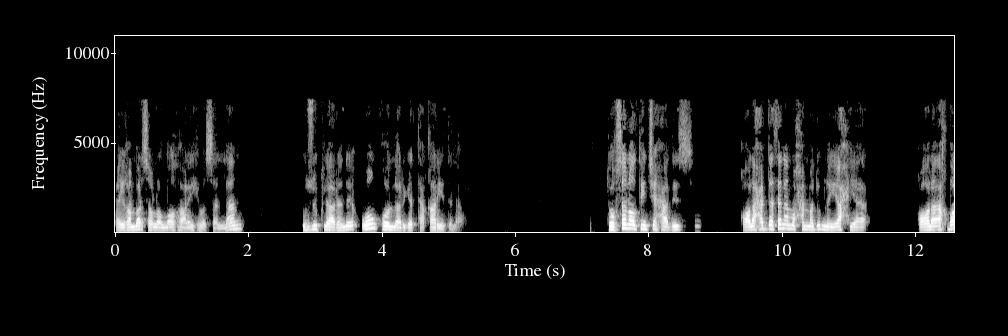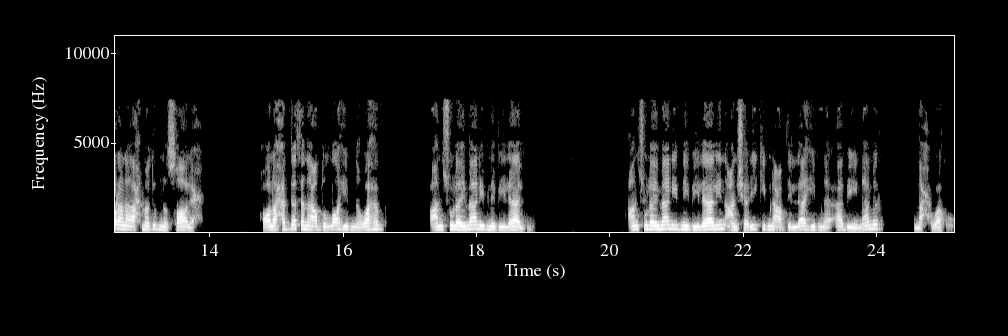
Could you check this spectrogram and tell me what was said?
payg'ambar sollallohu alayhi vasallam uzuklarini o'ng qo'llariga taqar edilar to'qson oltinchi hadis قال حدثنا محمد بن يحيى قال أخبرنا أحمد بن صالح قال حدثنا عبد الله بن وهب عن سليمان بن بلال عن سليمان بن بلال عن شريك بن عبد الله بن أبي نمر نحوه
